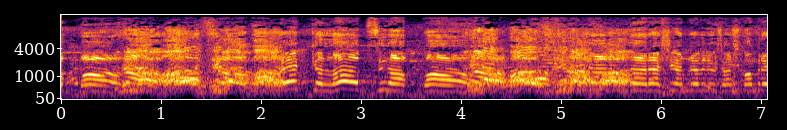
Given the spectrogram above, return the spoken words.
zinabba. Zinabba, zinabba. Inqilab zinabba. Zinabba, zinabba. The Russian Revolution, comrades.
